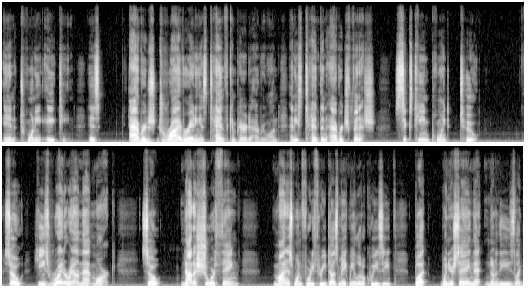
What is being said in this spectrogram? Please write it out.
in 2018. His average driver rating is 10th compared to everyone, and he's 10th in average finish, 16.2. So he's right around that mark. So, not a sure thing. Minus 143 does make me a little queasy, but when you're saying that none of these like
